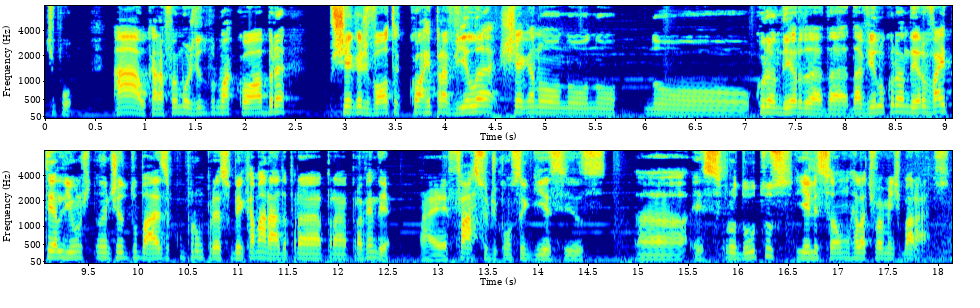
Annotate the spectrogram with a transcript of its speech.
tipo, ah, o cara foi mordido por uma cobra, chega de volta, corre pra vila, chega no, no, no no curandeiro da, da, da, vila, o curandeiro vai ter ali um antídoto básico por um preço bem camarada para vender. Tá? É fácil de conseguir esses, uh, esses produtos e eles são relativamente baratos.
